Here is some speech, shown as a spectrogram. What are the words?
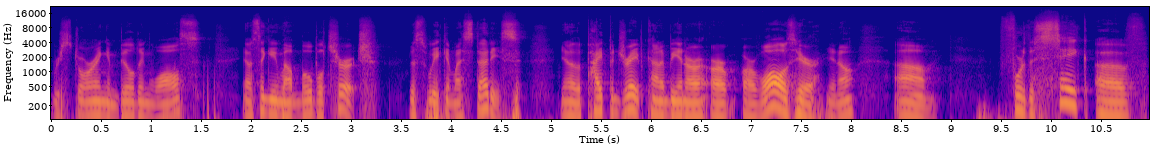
restoring and building walls. I was thinking about mobile church this week in my studies. You know, the pipe and drape kind of being our, our, our walls here, you know. Um, for the sake of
